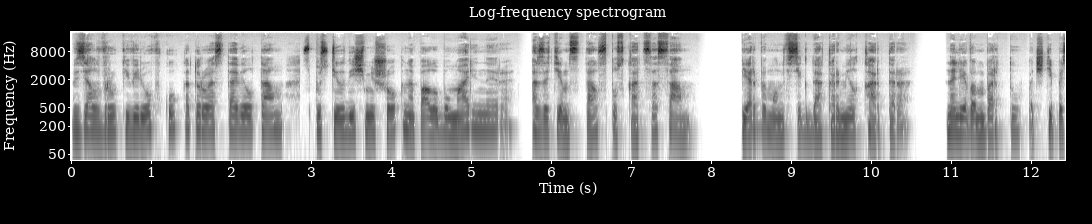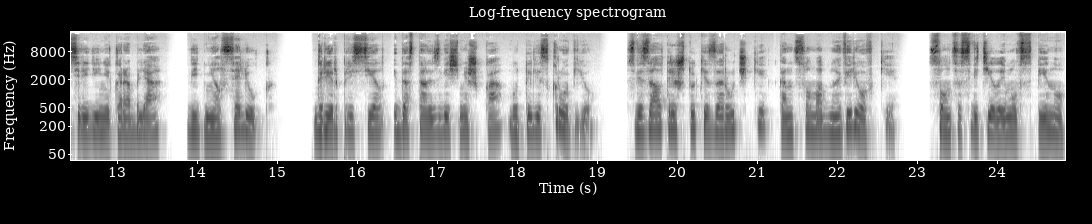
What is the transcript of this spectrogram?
взял в руки веревку, которую оставил там, спустил вещмешок на палубу Маринера, а затем стал спускаться сам. Первым он всегда кормил Картера. На левом борту, почти посередине корабля, виднелся люк. Грир присел и достал из вещмешка бутыли с кровью. Связал три штуки за ручки концом одной веревки – Солнце светило ему в спину,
